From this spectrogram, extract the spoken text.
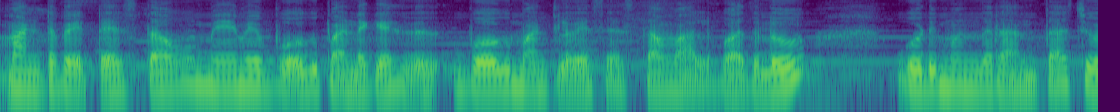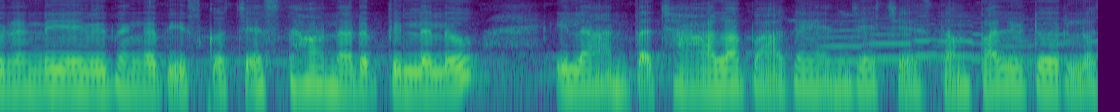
మంట పెట్టేస్తాము. మేమే భోగి పండుగ భోగి మంటలు వేసేస్తాం వాళ్ళ బదులు. గుడి ముందరంతా చూడండి ఏ విధంగా తీసుకొచ్చేస్తా ఉన్నారు పిల్లలు. ఇలా అంతా చాలా బాగా ఎంజాయ్ చేస్తాం. పల్లెటూరులో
